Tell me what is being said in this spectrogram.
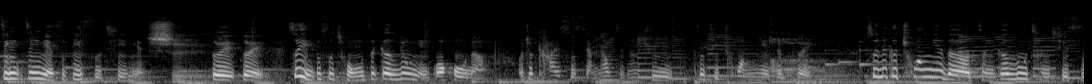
今今年是第十七年，是对对，所以就是从这个六年过后呢，我就开始想要怎样去自己创业，对不对？所以那个创业的整个路程其实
